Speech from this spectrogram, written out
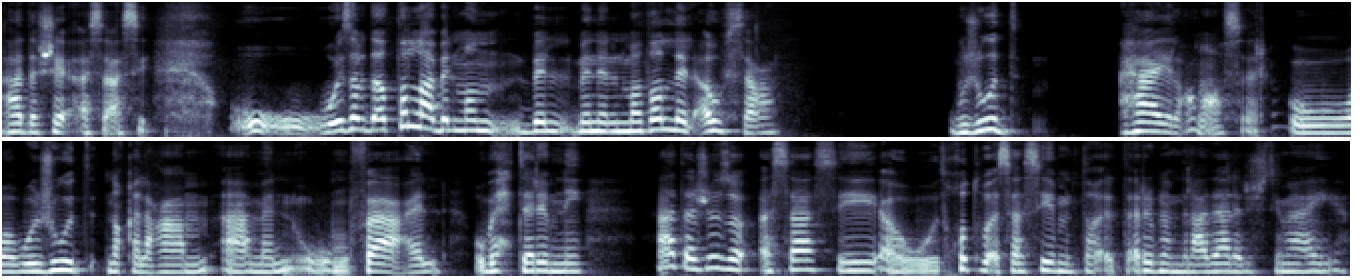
هذا شيء أساسي. وإذا بدي أطلع بالمن... بال... من المظله الأوسع وجود هاي العناصر ووجود نقل عام آمن ومفاعل وبيحترمني هذا جزء أساسي أو خطوة أساسية من تقربنا من العدالة الاجتماعية.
